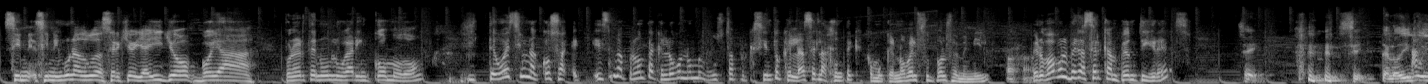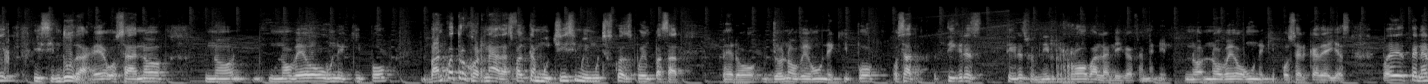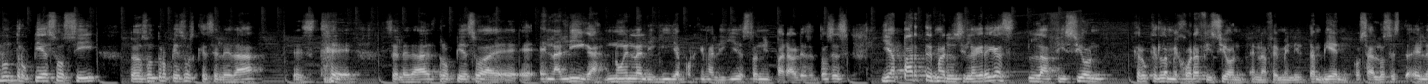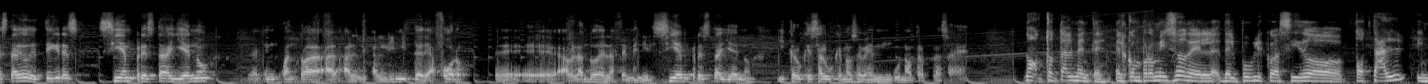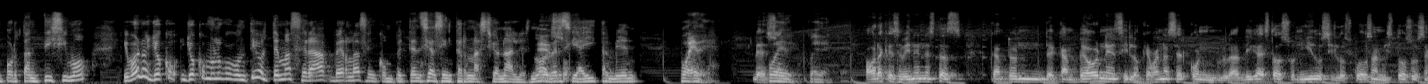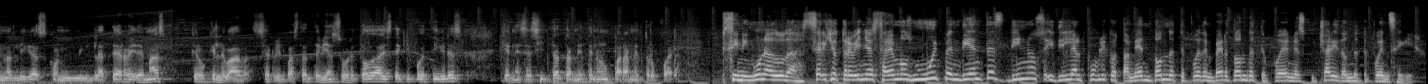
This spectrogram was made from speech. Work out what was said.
Sin, sin ninguna duda, Sergio, y ahí yo voy a ponerte en un lugar incómodo. Y te voy a decir una cosa, es una pregunta que luego no me gusta porque siento que la hace la gente que como que no ve el fútbol femenil, pero ¿va a volver a ser campeón Tigres? Sí, sí, te lo digo y, sin duda, ¿eh? o sea, no, no, no veo un equipo, van cuatro jornadas, falta muchísimo y muchas cosas pueden pasar, pero yo no veo un equipo, o sea, Tigres, Tigres femenil roba la liga femenil, no, no veo un equipo cerca de ellas. Puede tener un tropiezo, sí, pero son tropiezos que se le da este, se le da el tropiezo eh, eh, en la liga, no en la liguilla, porque en la liguilla son imparables. Entonces, y aparte, Mario, si le agregas la afición, creo que es la mejor afición en la femenil también. O sea, los el estadio de Tigres siempre está lleno en cuanto al límite de aforo, eh, hablando de la femenil, siempre está lleno y creo que es algo que no se ve en ninguna otra plaza. No, totalmente. El compromiso del, público ha sido total, importantísimo. Y bueno, yo, yo comulgo contigo, el tema será verlas en competencias internacionales, ¿no? A ver si ahí también puede. Puede, puede. Ahora que se vienen estas campeón de campeones y lo que van a hacer con la Liga de Estados Unidos y los juegos amistosos en las ligas con Inglaterra y demás, creo que le va a servir bastante bien, sobre todo a este equipo de Tigres que necesita también tener un parámetro fuera. Sin ninguna duda. Sergio Treviño, estaremos muy pendientes. Dinos y dile al público también dónde te pueden ver, dónde te pueden escuchar y dónde te pueden seguir.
